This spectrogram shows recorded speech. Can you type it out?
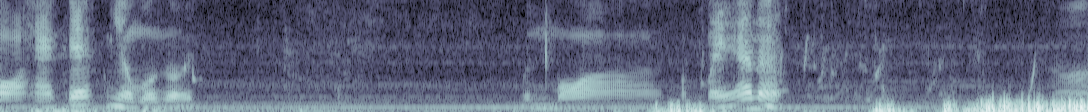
Mò hai khác nha mọi người. Mình mò mé nè Đó.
